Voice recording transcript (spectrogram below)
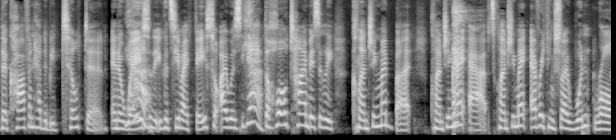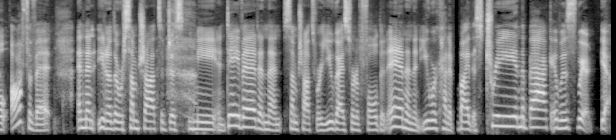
the coffin had to be tilted in a way Yeah. so that you could see my face. So I was Yeah. the whole time basically clenching my butt, clenching my abs, clenching my everything so I wouldn't roll off of it. And then, you know, there were some shots of just me and David, and then some shots where you guys sort of folded in, and then you were kind of by this tree in the back. It was weird. Yeah.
